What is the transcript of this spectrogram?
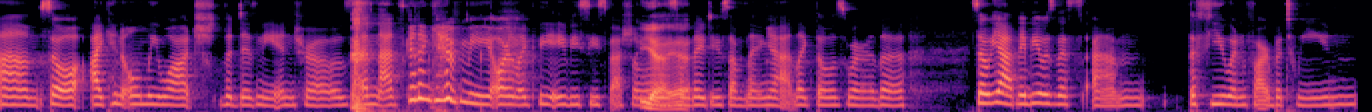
um so I can only watch the Disney intros and that's gonna give me or like the ABC specials yeah. where they do something yeah like those were the so yeah maybe it was this um the few and far between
